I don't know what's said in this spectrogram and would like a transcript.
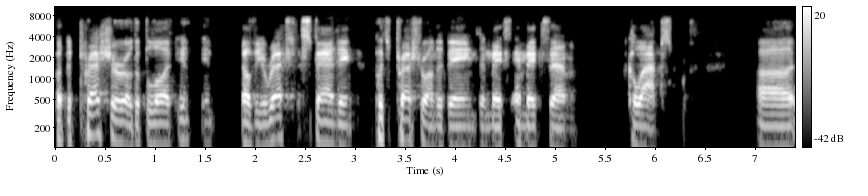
but the pressure of the blood in, in, of the erection expanding puts pressure on the veins and makes and makes them collapse. Uh,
